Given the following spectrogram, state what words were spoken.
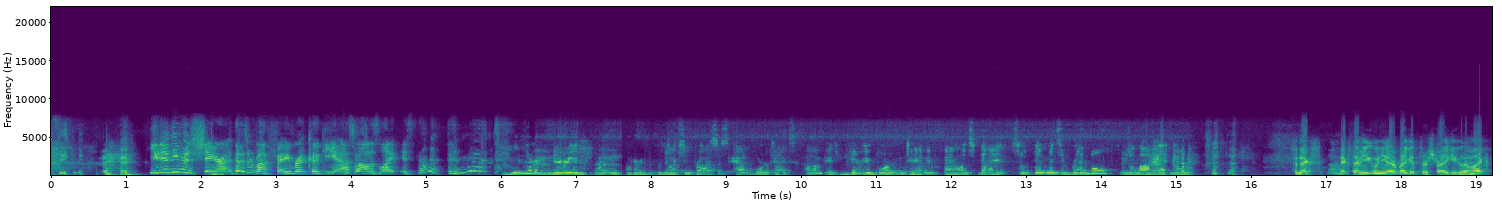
you didn't even share. Those are my favorite cookie. That's why I was like, is that a thin mint? These are a very important part of the production process at Vortex. Um, it's very important to have a balanced diet. So thin mints and Red Bull, there's a lot of that going on. so next uh, next time you when you, everybody gets their strike eagles, I'm like,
